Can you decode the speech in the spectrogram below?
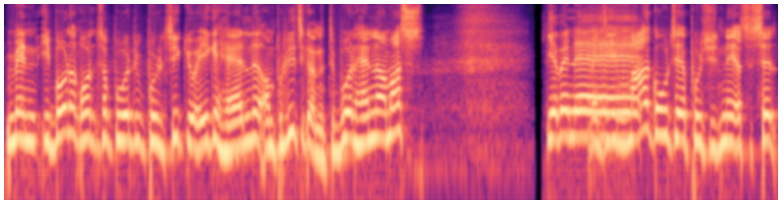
Men i bund og grund, så burde politik jo ikke handle om politikerne. Det burde handle om os. Jamen, øh, Men de er meget gode til at positionere sig selv.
